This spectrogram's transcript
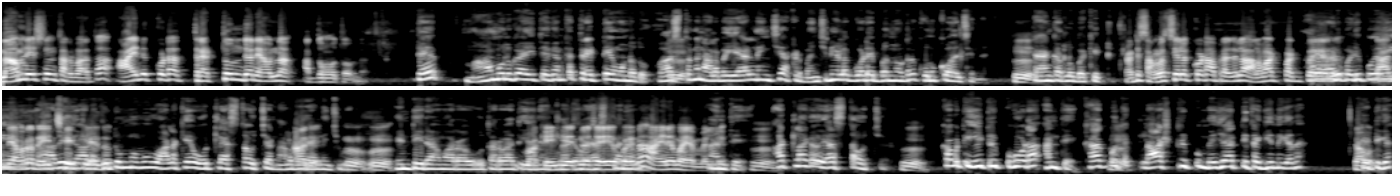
నామినేషన్ తర్వాత ఆయనకు కూడా థ్రెట్ ఉందని ఏమన్నా అర్థమవుతుందా? అంటే మామూలుగా అయితే కనుక థ్రెట్ ఏ ఉండదు. వాస్తవంగా నలభై ఏళ్ళ నుంచి అక్కడ మంచినీళ్ళకి కూడా ఇబ్బంది ఉంటుంది కొనుక్కోవాల్సిందే. ట్యాంకర్లు బకెట్లు అంటే సమస్యలకు కూడా ప్రజలు అలవాటు పడిపోయారు. పడిపోయి కుటుంబము వాళ్ళకే ఓట్లేస్తా వచ్చారు నలభై ఏళ్ళ నుంచి. ఎన్టీ రామారావు తర్వాత అంతే. అట్లాగా వేస్తా వచ్చారు. కాబట్టి ఈ ట్రిప్ కూడా అంతే. కాకపోతే లాస్ట్ ట్రిప్ మెజారిటీ తగ్గింది కదా. గట్టిగా.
